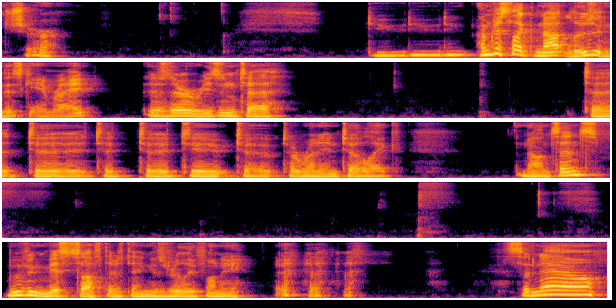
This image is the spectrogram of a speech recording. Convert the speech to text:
sure. Do, do, do. I'm just like not losing this game, right? Is there a reason to to to to to to to, to run into like nonsense? Moving mists off their thing is really funny. so now,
